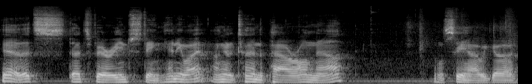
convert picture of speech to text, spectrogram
yeah, that's that's very interesting. Anyway, I'm going to turn the power on now. We'll see how we go.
